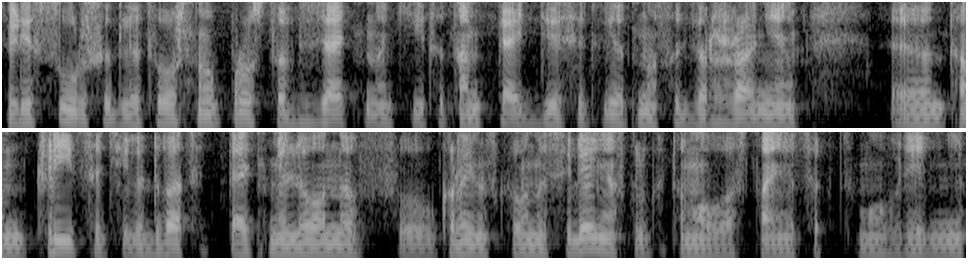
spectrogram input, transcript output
ресурсы для того, чтобы просто взять на какие-то там 5-10 лет на содержание Э, там 30 или 25 миллионов украинского населения, сколько там его останется к тому времени,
